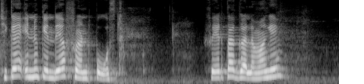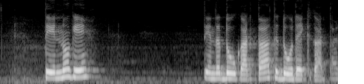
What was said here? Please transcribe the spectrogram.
ਠੀਕ ਹੈ, ਇਹਨੂੰ ਕਹਿੰਦੇ ਆ ਫਰੰਟ ਪੋਸਟ ਫਿਰ ਧਾਗਾ ਲਵਾਂਗੇ। ਤਿੰਨ ਹੋ ਗਏ। ਤਿੰਨ ਦਾ ਦੋ ਕਰਤਾ ਤੇ ਦੋ ਦਾ ਇੱਕ ਕਰਤਾ।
